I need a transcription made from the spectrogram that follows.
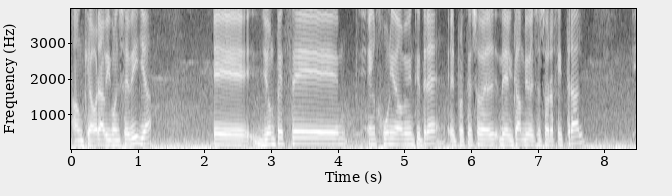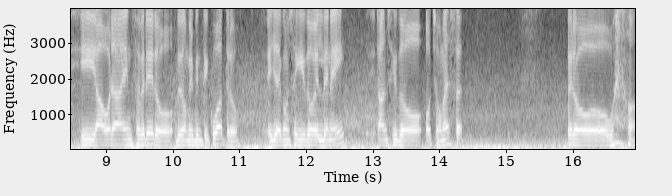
aunque ahora vivo en Sevilla eh, yo empecé en junio de 2023 el proceso del cambio del sexo registral y ahora en febrero de 2024 ya he conseguido el DNI. Han sido ocho meses, pero bueno,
